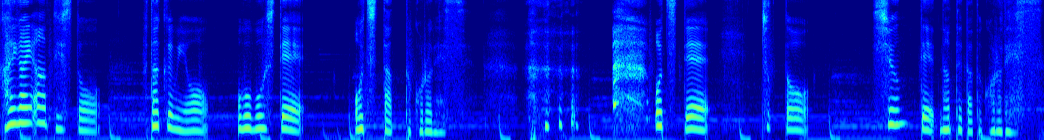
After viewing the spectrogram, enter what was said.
海外アーティスト2組を応募して落ちたところです。落ちてちょっとシュンってなってたところです。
